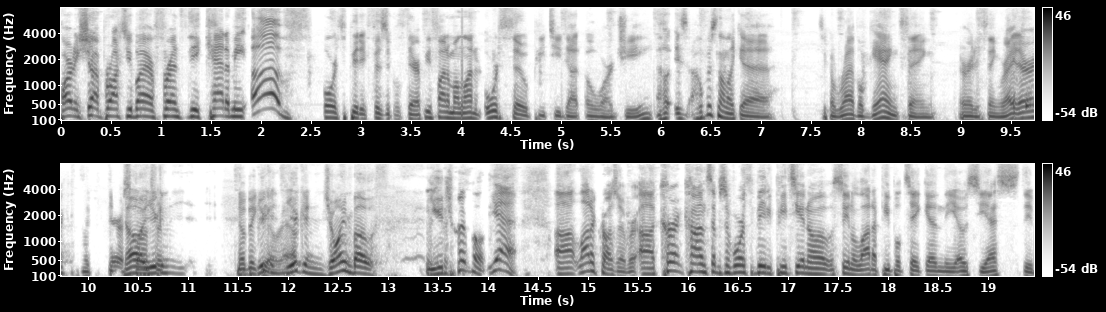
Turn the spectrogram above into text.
Party Shot brought to you by our friends, the Academy of Orthopedic Physical Therapy. Find them online at orthopt.org. I, is, I hope it's not like a it's like a rival gang thing or anything, right, Erik? Like no, you can. No big you deal. Can, right? You can join both. you can join both. Yeah, uh, a lot of crossover. Uh, current concepts of orthopedic PT. I know I've seen a lot of people taking the OCS, the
